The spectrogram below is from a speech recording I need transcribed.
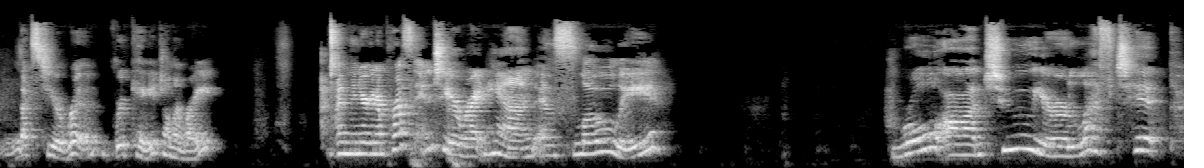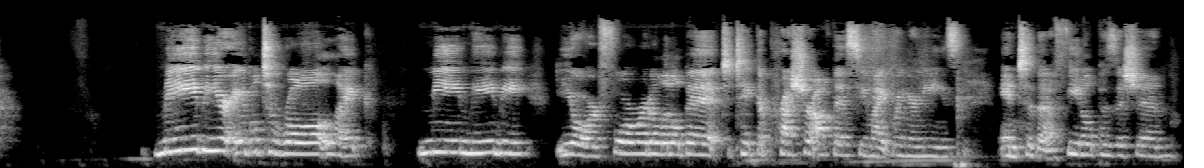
next to your rib, rib cage on the right. And then you're going to press into your right hand and slowly roll on to your left hip. Maybe you're able to roll like me, maybe you're forward a little bit to take the pressure off this. You might bring your knees into the fetal position.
